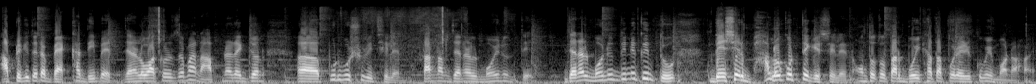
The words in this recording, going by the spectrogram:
আপনি কিন্তু এটা ব্যাখ্যা দিবেন। জেনারেল ওয়াকরুজ্জামান, আপনার একজন পূর্বসূরি ছিলেন, তার নাম জেনারেল মঈনুদ্দিন জেনারেল মঈনুদ্দিনও কিন্তু দেশের ভালো করতে গেছিলেন, অন্তত তার বই খাতা পড়ে এরকমই মনে হয়।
